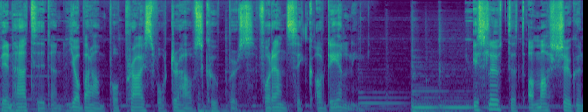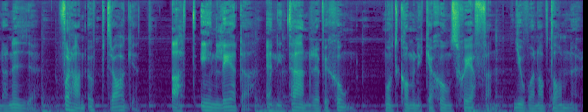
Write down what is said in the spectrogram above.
Vid den här tiden jobbar han på PricewaterhouseCoopers Forensic-avdelning. I slutet av mars 2009 får han uppdraget att inleda en internrevision mot kommunikationschefen Johan af Donner.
